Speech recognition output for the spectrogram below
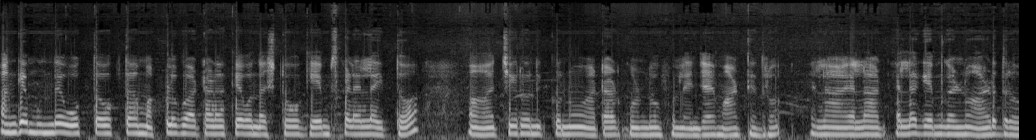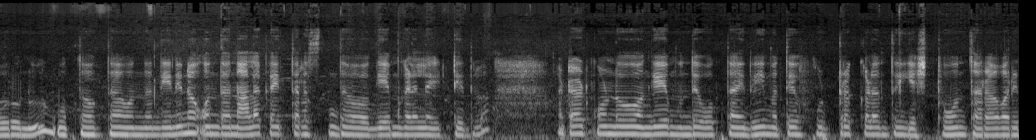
ಹಂಗೆ ಮುಂದೆ ಹೋಗ್ತಾ ಹೋಗ್ತಾ ಮಕ್ಳಿಗೂ ಆಟ ಆಡೋಕ್ಕೆ ಒಂದಷ್ಟು ಗೇಮ್ಸ್ಗಳೆಲ್ಲ ಇತ್ತು. ಆ, ಚಿರು ನಿಕ್ಕೂ ಆಟ ಆಡ್ಕೊಂಡು ಫುಲ್ ಎಂಜಾಯ್ ಮಾಡ್ತಿದ್ರು. ಎಲ್ಲ ಎಲ್ಲ ಎಲ್ಲ ಗೇಮ್ಗಳನ್ನೂ ಆಡಿದ್ರು ಅವರು ಹೋಗ್ತಾ ಹೋಗ್ತಾ ಒಂದೊಂದು ಏನೇನೋ ಒಂದು ನಾಲ್ಕೈದು ಥರದ ಗೇಮ್ಗಳೆಲ್ಲ ಇಟ್ಟಿದ್ರು. ಆಟ ಆಡ್ಕೊಂಡು ಹಂಗೆ ಮುಂದೆ ಹೋಗ್ತಾ ಇದ್ವಿ. ಮತ್ತು ಫುಡ್ ಟ್ರಕ್ಗಳಂತೂ ಎಷ್ಟೊಂದು ತರಾವರಿ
